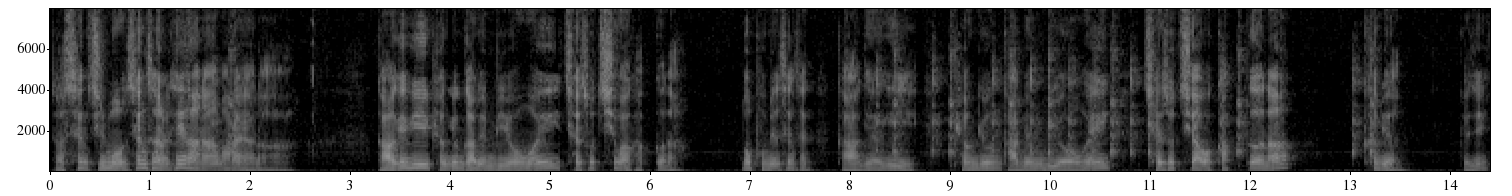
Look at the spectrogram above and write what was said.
자 생, 질문. 생산을 해야 하나 말아야 하나? 가격이 평균 가변 비용의 최소치와 같거나 높으면 생산. 가격이 평균 가변 비용의 최소치하고 같거나 크면 그지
